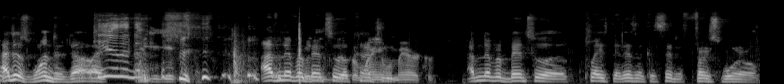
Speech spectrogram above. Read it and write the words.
I just wondered, dog. Like, Canada. I've never Which been to a just the lame country. America. I've never been to a place that isn't considered first world,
